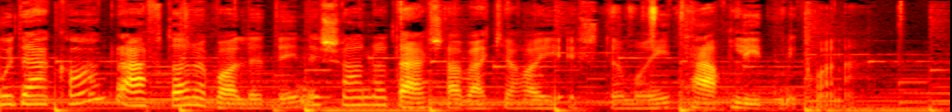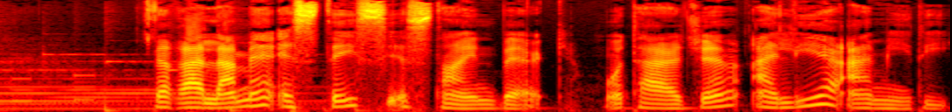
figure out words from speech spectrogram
کودکان رفتار والدینشان را در شبکه های اجتماعی تقلید می کنند. به قلم استیسی استاینبرگ مترجم علی امیری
